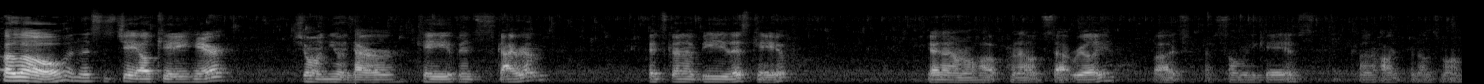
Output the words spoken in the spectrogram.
Hello, and this is JL Kitty here, showing you our cave in Skyrim. It's gonna be this cave. Again, I don't know how to pronounce that really, but there's so many caves, kind of hard to pronounce them all.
